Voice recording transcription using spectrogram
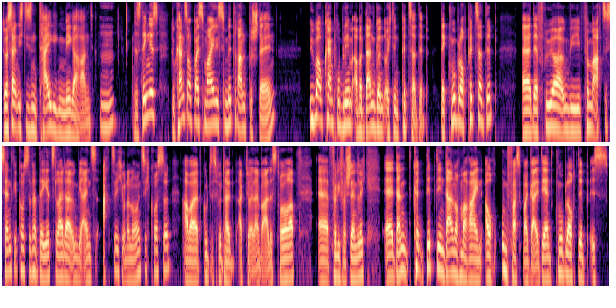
du hast halt nicht diesen teigigen Mega-Rand. Mhm. Das Ding ist, du kannst auch bei Smileys mit Rand bestellen. Überhaupt kein Problem, aber dann gönnt euch den Pizzadip. Der Knoblauch-Pizzadip, äh, der früher irgendwie 85 Cent gekostet hat, der jetzt leider irgendwie 1,80 oder 90 kostet. Aber gut, es wird halt aktuell einfach alles teurer. Äh, völlig verständlich. Äh, dann könnt, dip den da noch mal rein. Auch unfassbar geil. Der Knoblauchdip ist.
